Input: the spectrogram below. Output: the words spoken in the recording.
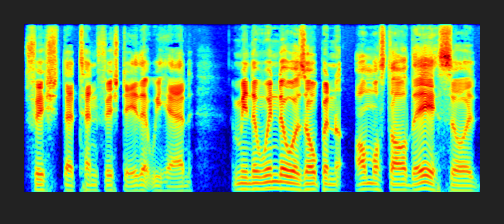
fish that ten fish day that we had. I mean, the window was open almost all day, so it,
